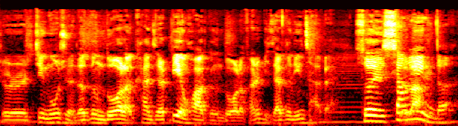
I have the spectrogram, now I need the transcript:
就是进攻选择更多了，看起来变化更多了，反正比赛更精彩呗。所以相应的，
